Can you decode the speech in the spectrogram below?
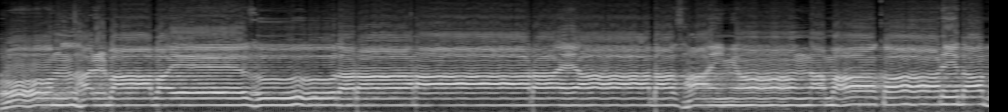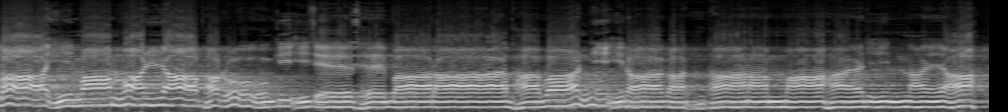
옴 살바바에 수다라나 라야 다사이명 나마가리다바 이마말야 바로기 이제 세바라 다바니라 간다남마하린나야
